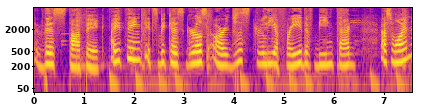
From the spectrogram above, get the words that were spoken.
this topic. I think it's because girls are just really afraid of being tagged as one.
